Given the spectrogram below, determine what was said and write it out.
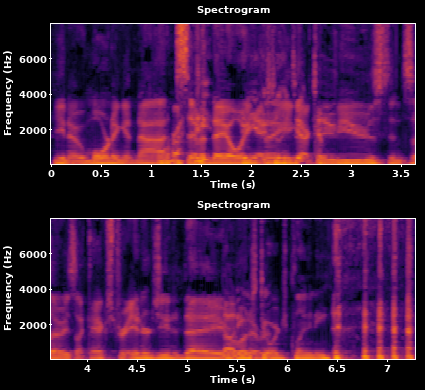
you know, morning and night, Right. seven day a week he thing. He got two. confused, and so he's like extra energy today Thought or he was whatever. George Clooney.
